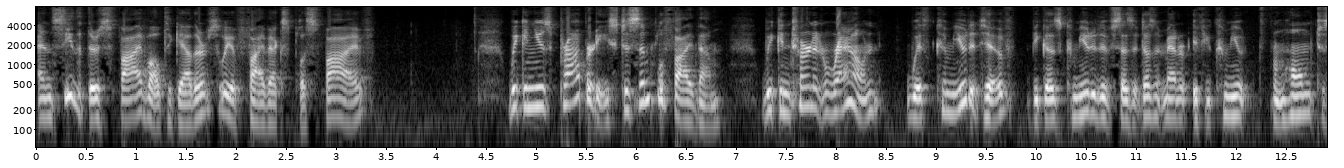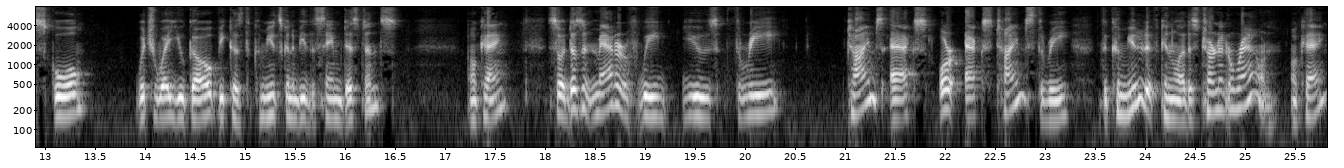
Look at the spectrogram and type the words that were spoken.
and see that there's 5 altogether. So we have 5x plus 5. We can use properties to simplify them. We can turn it around with commutative because commutative says it doesn't matter if you commute from home to school, which way you go because the commute's going to be the same distance. Okay? So it doesn't matter if we use 3 times x or x times 3, the commutative can let us turn it around. Okay?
